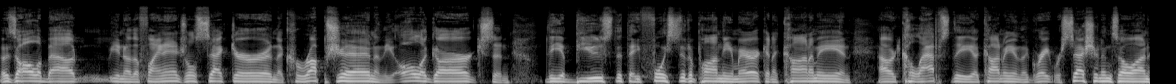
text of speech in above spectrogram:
It was all about, you know, the financial sector and the corruption and the oligarchs and the abuse that they foisted upon the American economy and how it collapsed the economy in the Great Recession and so on.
